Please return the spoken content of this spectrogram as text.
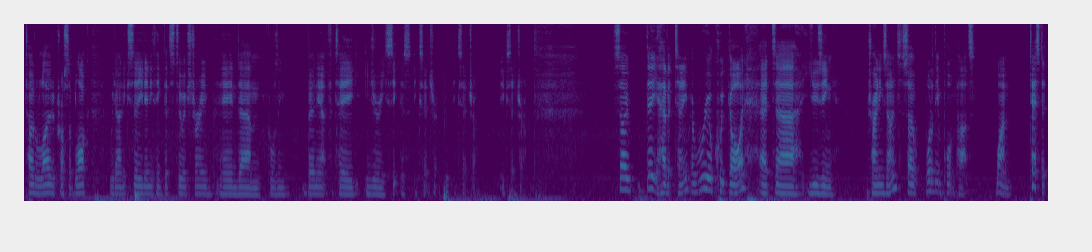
total load across the block we don't exceed anything that's too extreme and um, causing burnout, fatigue, injury, sickness, etc., etc., etc. So there you have it, team. A real quick guide at uh, using training zones. So what are the important parts? One, test it.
